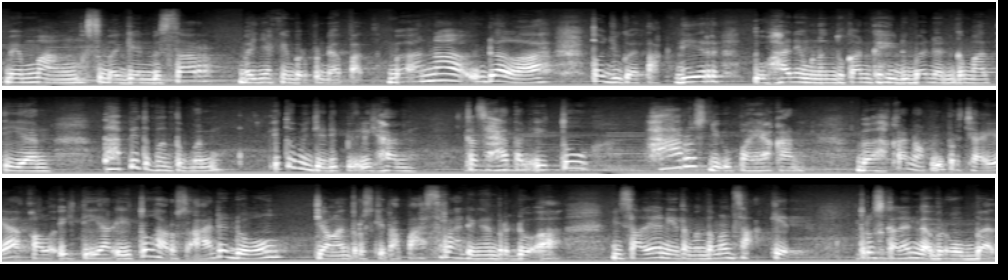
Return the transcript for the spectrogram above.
Memang sebagian besar banyak yang berpendapat, Mbak Ana udahlah, toh juga takdir Tuhan yang menentukan kehidupan dan kematian. Tapi teman-teman, itu menjadi pilihan. Kesehatan itu harus diupayakan. Bahkan aku percaya kalau ikhtiar itu harus ada dong. Jangan terus kita pasrah dengan berdoa. Misalnya nih teman-teman sakit, terus kalian nggak berobat,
